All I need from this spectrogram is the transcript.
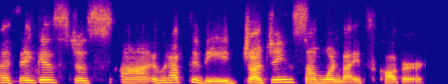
I think it's just uh, it would have to be judging someone by its cover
